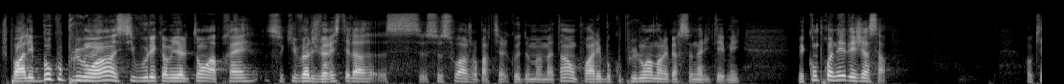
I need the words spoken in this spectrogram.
Je pourrais aller beaucoup plus loin, et si vous voulez, comme il y a le temps après, ceux qui veulent, je vais rester là ce soir, je repartirai que demain matin, on pourra aller beaucoup plus loin dans les personnalités. Mais, mais comprenez déjà ça. Ok?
